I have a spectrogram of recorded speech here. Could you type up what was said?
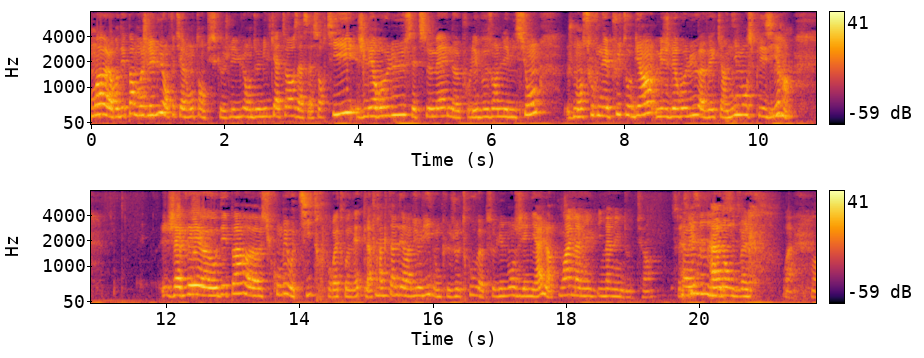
moi, alors au départ, moi je l'ai lu en fait il y a longtemps, puisque je l'ai lu en 2014 à sa sortie. Je l'ai relu cette semaine pour les besoins de l'émission. Je m'en souvenais plutôt bien, mais je l'ai relu avec un immense plaisir. J'avais euh, au départ euh, succombé au titre, pour être honnête, La fractale des raviolis, donc je trouve absolument génial. Moi il m'a mis, il m'a mis le doute, tu vois. Ah ouais titre, Ah non. Ouais, bon. Euh,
